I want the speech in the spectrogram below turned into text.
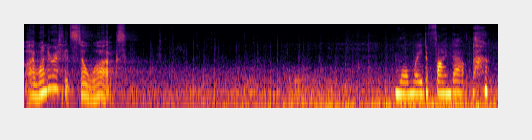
I wonder if it still works. One way to find out.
